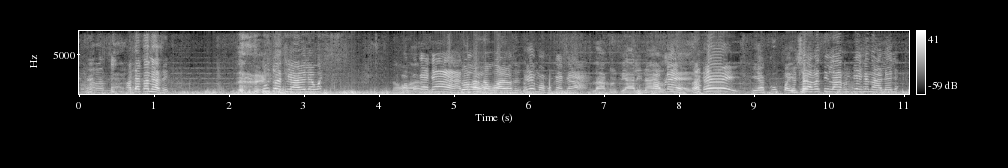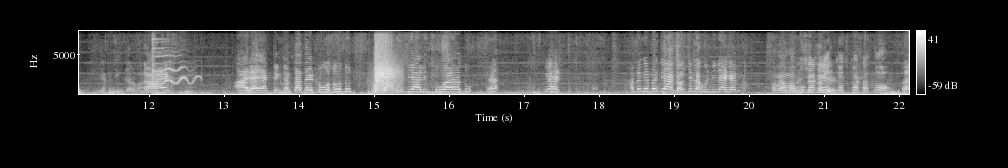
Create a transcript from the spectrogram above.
તમારા આ કના છે. તું તો આવેલા હોય. બાપુ કાકા તો નવો આવ્યો છે. એ બાપુ કાકા લાખ રૂપિયા આલી ના આપણે એ એકુ પૈસા. હવે લાખ રૂપિયા છે ને આલે લે. એક્ટિંગ કરવા. ના આર્યા એક્ટિંગ કરતા હતા એટલું ઓછું હતું. લાખ રૂપિયા આલી તું આવ્યો તું હે? કે? ખબર નહીં પડતી આ ઘઉં કેટલા ખુંદી નાખ્યા છે? હવે બાપુ કાકા એક જ કટ હતો. હે?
